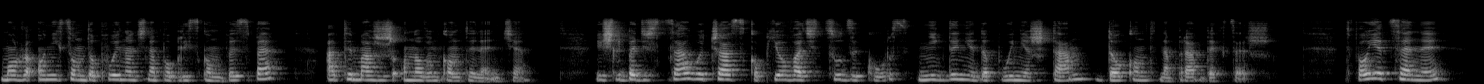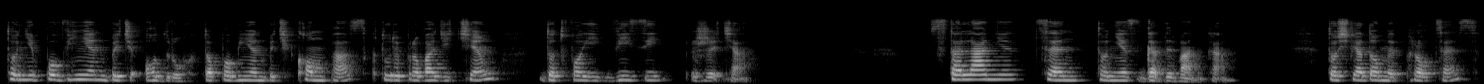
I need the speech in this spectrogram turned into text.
Może oni chcą dopłynąć na pobliską wyspę, a ty marzysz o nowym kontynencie. Jeśli będziesz cały czas kopiować cudzy kurs, nigdy nie dopłyniesz tam, dokąd naprawdę chcesz. Twoje ceny to nie powinien być odruch, to powinien być kompas, który prowadzi cię do Twoich wizji życia. Stalanie cen to nie zgadywanka. To świadomy proces,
